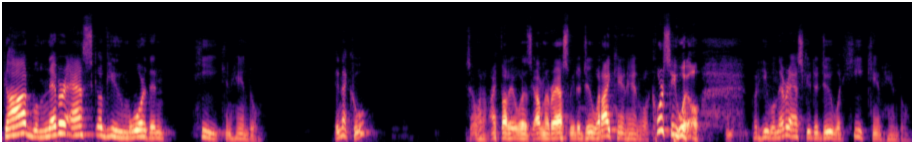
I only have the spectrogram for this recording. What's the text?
God will never ask of you more than He can handle. Isn't that cool? So well, I thought it was God will never ask me to do what I can't handle. Of course He will, but He will never ask you to do what He can't handle.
